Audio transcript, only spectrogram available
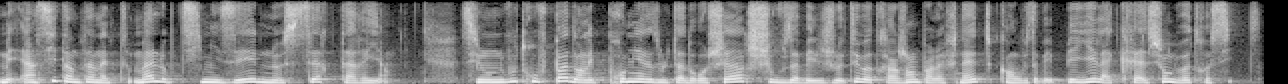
mais un site Internet mal optimisé ne sert à rien. Si l'on ne vous trouve pas dans les premiers résultats de recherche, vous avez jeté votre argent par la fenêtre quand vous avez payé la création de votre site.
